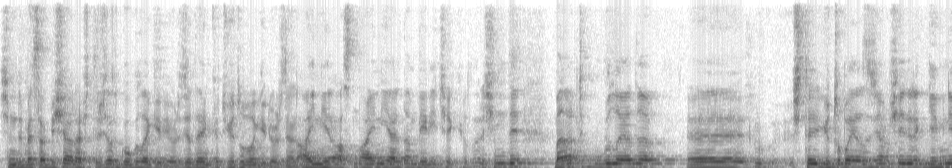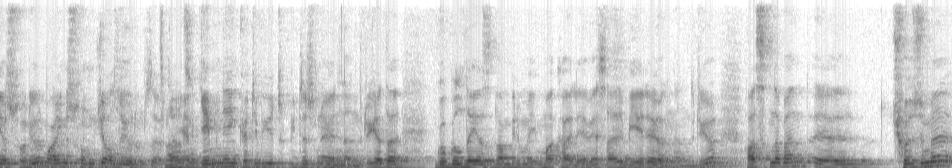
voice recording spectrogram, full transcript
Şimdi mesela bir şey araştıracağız Google'a giriyoruz ya da en kötü YouTube'a giriyoruz. Yani aynı yer aslında aynı yerden veriyi çekiyorlar. Şimdi ben artık Google'a ya da e, işte YouTube'a yazacağım şeyi direkt Gemini'ye soruyorum. Aynı sonucu alıyorum zaten. Evet. Yani Gemini en kötü bir YouTube videosuna yönlendiriyor. Ya da Google'da yazılan bir makaleye vesaire bir yere yönlendiriyor. Aslında ben e, çözüme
